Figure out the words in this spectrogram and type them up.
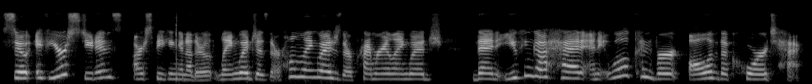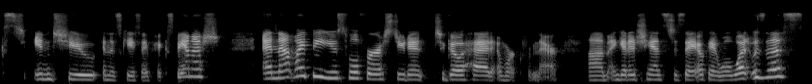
So if your students are speaking another language as their home language, their primary language, then you can go ahead and it will convert all of the core text into, in this case, I pick Spanish, and that might be useful for a student to go ahead and work from there um, and get a chance to say, okay, well, what was this?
